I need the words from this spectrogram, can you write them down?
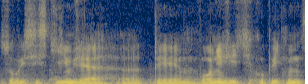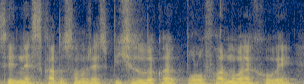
souvisí s tím, že ty volně žijící kopytníci dneska to samozřejmě spíše jsou takové polofarmové chovy, Eh,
